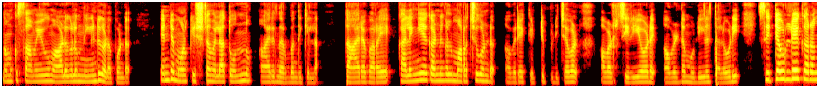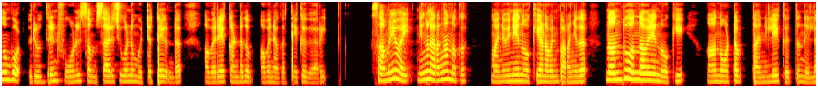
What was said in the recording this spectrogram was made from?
നമുക്ക് സമയവും ആളുകളും നീണ്ടു കിടപ്പുണ്ട്. എന്റെ മോൾക്ക് ഇഷ്ടമല്ലാത്ത ഒന്നും ആരും നിർബന്ധിക്കില്ല. താര പറയെ കലങ്ങിയ കണ്ണുകൾ മറച്ചുകൊണ്ട് അവരെ കെട്ടിപ്പിടിച്ചവൾ. അവൾ ചിരിയോടെ അവളുടെ മുടിയിൽ തലോടി. സിറ്റ് ഔട്ടിലേക്ക് ഇറങ്ങുമ്പോൾ രുദ്രൻ ഫോണിൽ സംസാരിച്ചുകൊണ്ട് മുറ്റത്തേണ്ട് അവരെ കണ്ടതും അവൻ അകത്തേക്ക് കയറി. സമയമായി. നിങ്ങൾ ഇറങ്ങാൻ നോക്ക്. മനുവിനെ നോക്കിയാണ് അവൻ പറഞ്ഞത്. നന്ദു ഒന്ന് അവനെ നോക്കി. ആ നോട്ടം തന്നിലേക്ക് എത്തുന്നില്ല.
